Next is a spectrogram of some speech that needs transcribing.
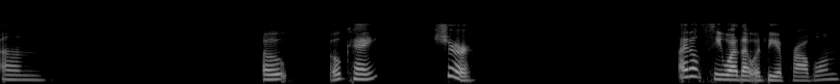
Um. Oh, okay. Sure. I don't see why that would be a problem.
